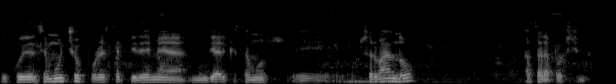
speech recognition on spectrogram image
y cuídense mucho por esta epidemia mundial que estamos eh, observando. Hasta la próxima.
